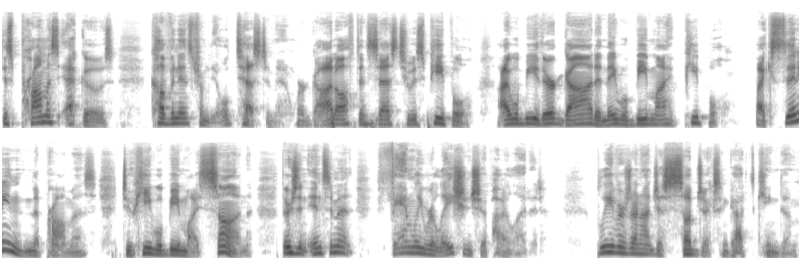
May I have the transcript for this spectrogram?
This promise echoes covenants from the Old Testament, where God often says to his people, I will be their God, and they will be my people. By extending the promise to He will be my son, there's an intimate family relationship highlighted. Believers are not just subjects in God's kingdom,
